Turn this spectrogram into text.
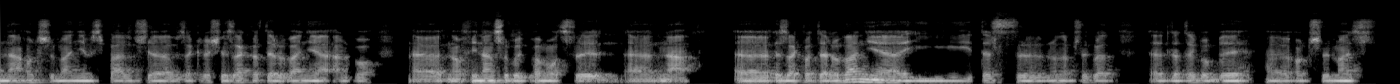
na otrzymanie wsparcia w zakresie zakwaterowania albo no, finansowej pomocy na zakwaterowanie i też no, na przykład dlatego, by otrzymać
